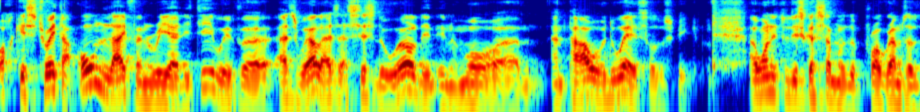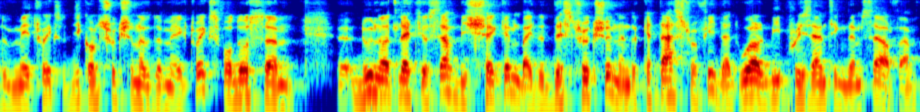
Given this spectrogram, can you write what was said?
orchestrate our own life and reality with, uh, as well as assist the world in, in a more um, empowered way, so to speak. I wanted to discuss some of the programs of the Matrix, the deconstruction of the Matrix. For those, um, uh, do not let yourself be shaken by the destruction and the catastrophe that will be presenting themselves. Um,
